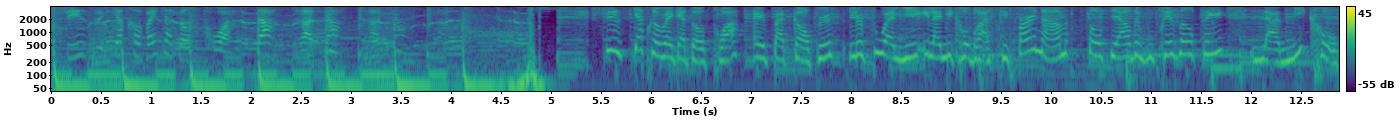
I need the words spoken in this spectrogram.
Chiz 94.3, ta radio. radio. Chiz 94.3, Impact Campus, le Fou Allier et la microbrasserie Farnham sont fiers de vous présenter la Micro.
